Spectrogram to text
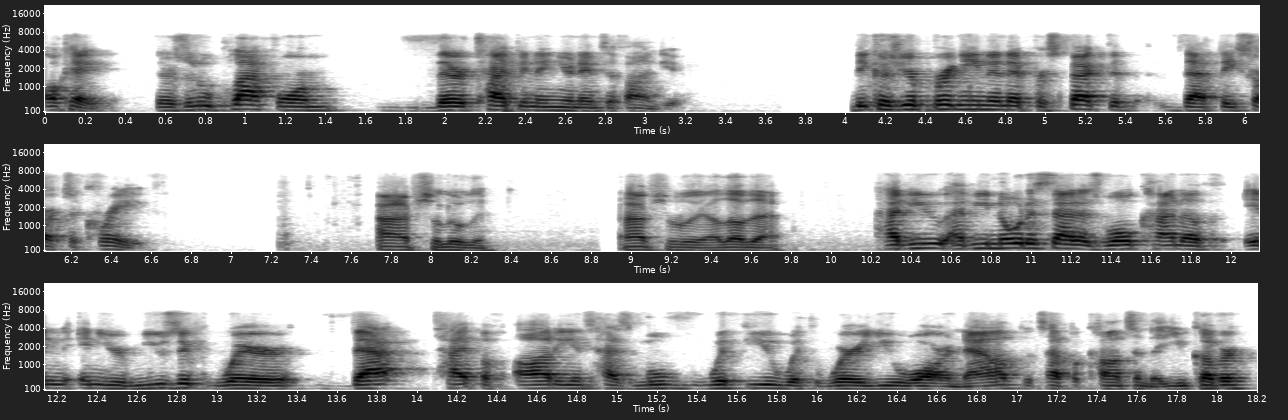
Okay, there's a new platform. They're typing in your name to find you because you're bringing in a perspective that they start to crave. Absolutely, absolutely. I love that. Have you have you noticed that as well, kind of in in your music, where that type of audience has moved with you with where you are now, the type of content that you cover?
